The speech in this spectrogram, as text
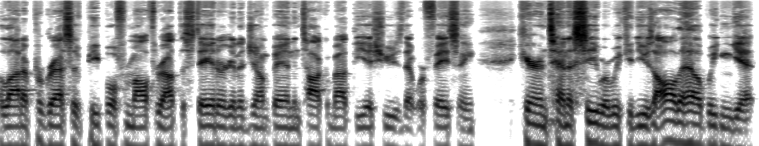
a lot of progressive people from all throughout the state are going to jump in and talk about the issues that we're facing here in Tennessee, where we could use all the help we can get.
